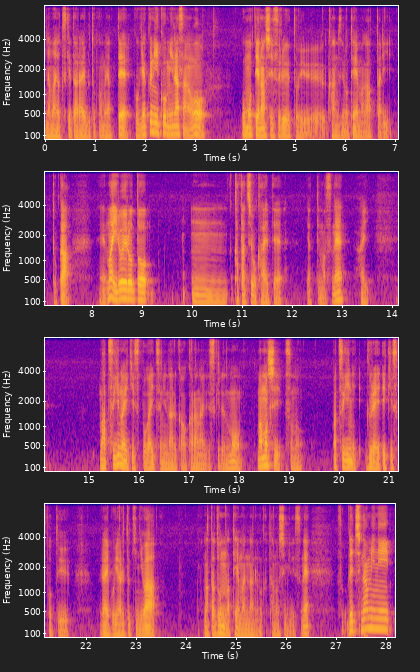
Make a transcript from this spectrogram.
名前を付けたライブとかもやってこう逆にこう皆さんをおもてなしするという感じのテーマがあったりとか、えー、まあいろいろとうん形を変えてやってますね。はいまあ、次のエキスポがいつになるかわからないですけれども、まあ、もしその、まあ、次にグレイエキスポというライブをやる時にはまたどんなテーマになるのか楽しみですね。そうでちなみに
